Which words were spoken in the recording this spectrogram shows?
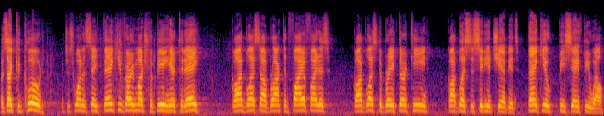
as I conclude, I just want to say thank you very much for being here today. God bless our Brockton firefighters. God bless the Brave 13. God bless the City of Champions. Thank you. Be safe. Be well.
